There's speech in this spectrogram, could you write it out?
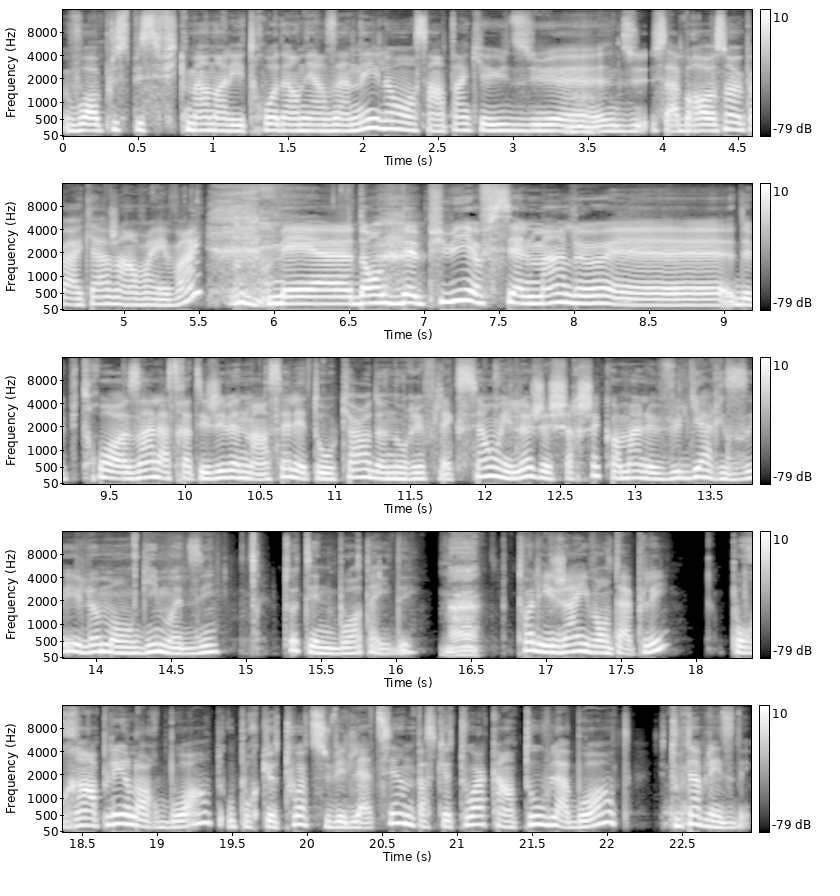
voire plus spécifiquement dans les trois dernières années. Là, on s'entend qu'il y a eu du, euh, du- Ça brassait un peu à cage en 2020. Mais euh, donc, depuis officiellement, là, euh, depuis trois ans, la stratégie événementielle est au cœur de nos réflexions. Et là, je cherchais comment le vulgariser. Et là, mon Guy m'a dit Toi, t'es une boîte à idées. Hein? Toi, les gens, ils vont t'appeler pour remplir leur boîte ou pour que toi, tu vides la tienne. Parce que toi, quand tu ouvres la boîte, t'es tout le temps plein d'idées.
